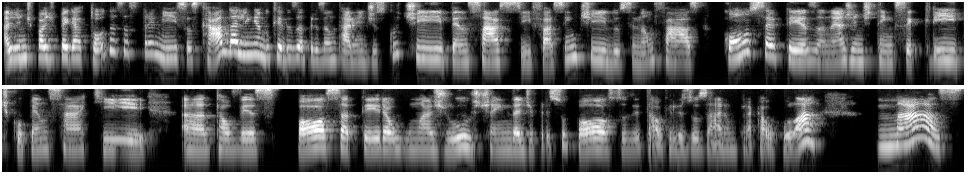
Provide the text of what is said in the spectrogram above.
A gente pode pegar todas as premissas, cada linha do que eles apresentaram e discutir, pensar se faz sentido, se não faz. Com certeza, né, a gente tem que ser crítico, pensar que ah, talvez possa ter algum ajuste ainda de pressupostos e tal que eles usaram para calcular, mas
